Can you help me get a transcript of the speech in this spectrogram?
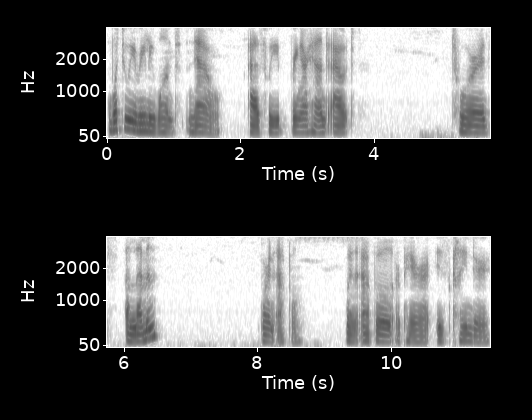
what do we really want now as we bring our hand out towards a lemon or an apple. When apple or pear is kinder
